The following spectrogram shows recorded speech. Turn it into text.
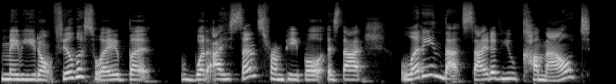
maybe you don't feel this way, but what I sense from people is that letting that side of you come out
